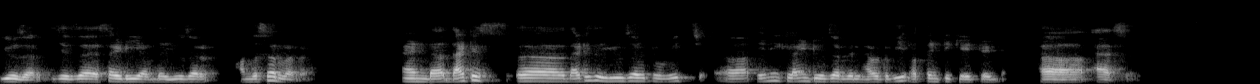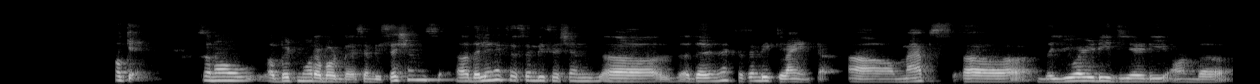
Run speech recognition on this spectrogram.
user, which is the SID of the user on the server. And uh, that is uh, that is a user to which any client user will have to be authenticated as. Okay, so now a bit more about the SMB sessions. Uh, the Linux SMB sessions, uh, the, the, Linux SMB client uh, maps uh, the UID GID on the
